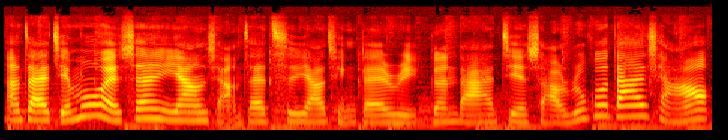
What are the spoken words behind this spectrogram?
那在节目尾声一样，想再次邀请 Gary 跟大家介绍，如果大家想要。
